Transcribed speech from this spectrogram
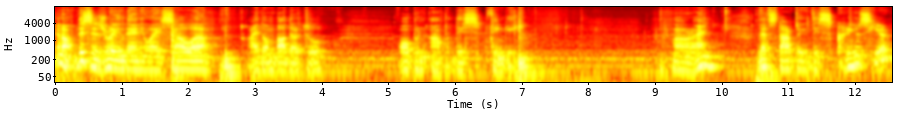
You know, this is ruined anyway, so uh, I don't bother to open up this thingy. Alright, let's start with these screws here.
